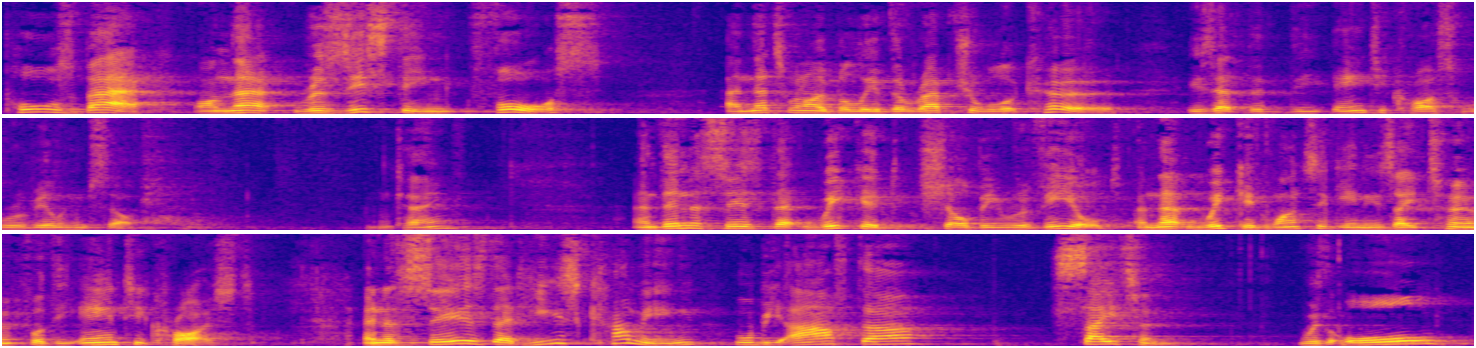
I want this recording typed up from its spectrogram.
pulls back on that resisting force, and that's when I believe the rapture will occur, is that the, the Antichrist will reveal himself. Okay? And then it says that wicked shall be revealed. And that wicked, once again, is a term for the Antichrist. And it says that his coming will be after Satan with all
